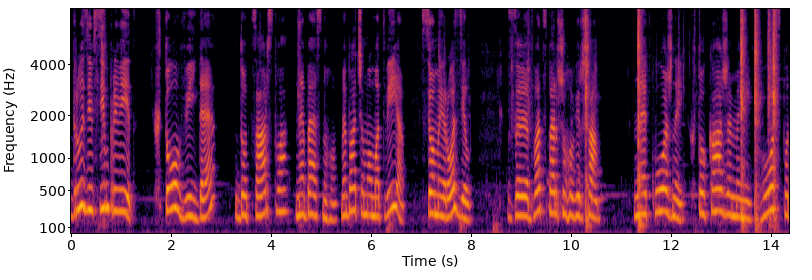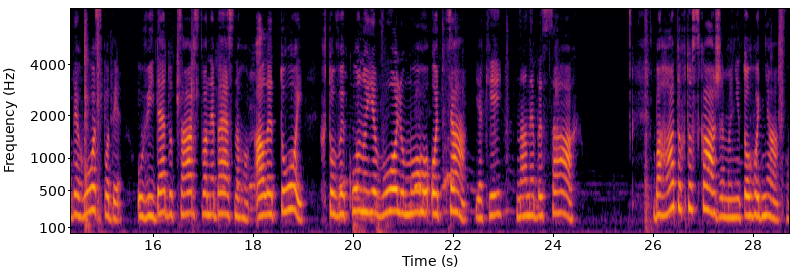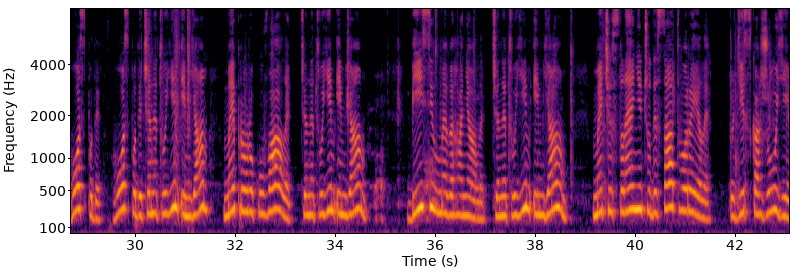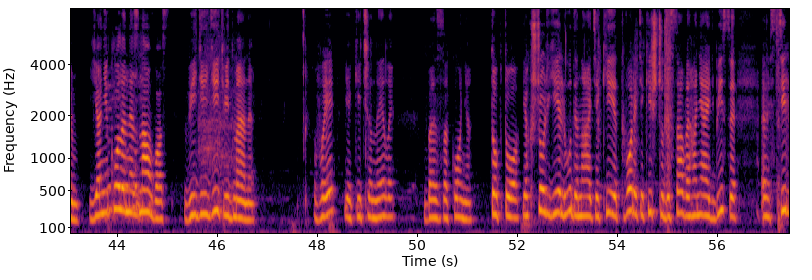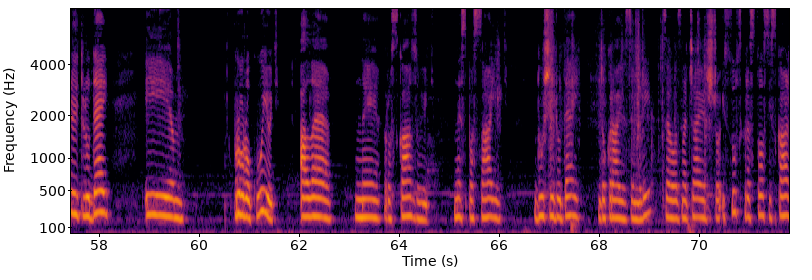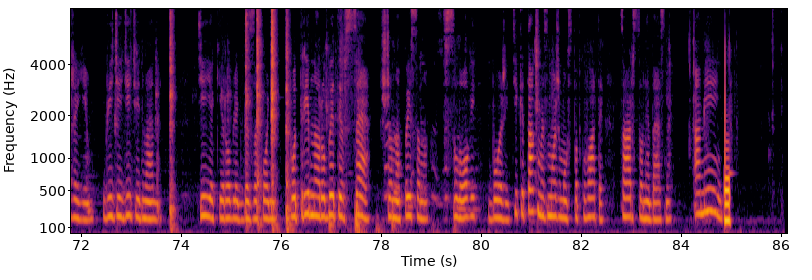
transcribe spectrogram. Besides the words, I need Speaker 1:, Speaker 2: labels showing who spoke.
Speaker 1: Друзі, всім привіт! Хто війде до Царства Небесного? Ми бачимо Матвія, 7 розділ з 21 вірша. Не кожний, хто каже мені, Господи, Господи, увійде до Царства Небесного, але той, хто виконує волю мого Отця, який на небесах. Багато хто скаже мені того дня, Господи, Господи, чи не Твоїм ім'ям ми пророкували, чи не Твоїм ім'ям? Бісів ми виганяли, чи не Твоїм ім'ям? Ми численні чудеса творили. Тоді скажу їм: я ніколи не знав вас, відійдіть від мене. Ви, які чинили беззаконня. Тобто, якщо є люди, навіть які творять якісь чудеса, виганяють біси, е, зцілюють людей і пророкують, але не розказують, не спасають душі людей до краю землі, це означає, що Ісус Христос і скаже їм: відійдіть від мене, ті, які роблять беззаконня. Потрібно робити все, що написано в Слові Божій. Тільки так ми зможемо успадкувати Царство Небесне. Амінь.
